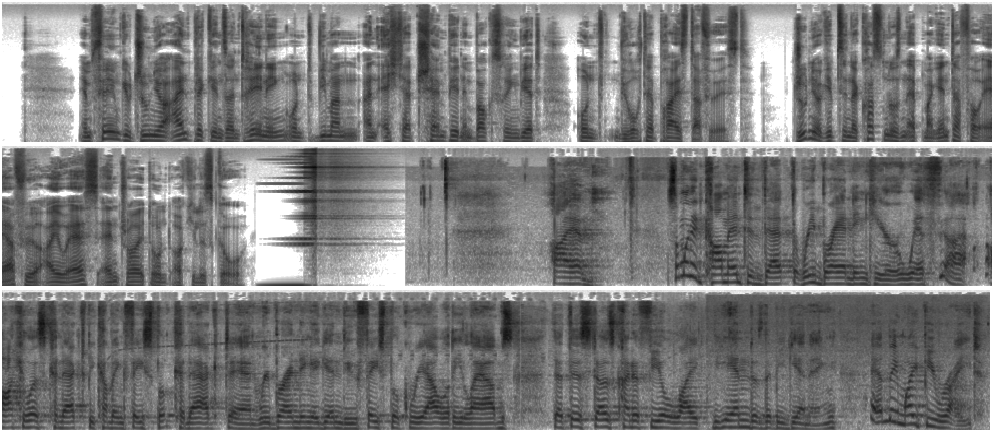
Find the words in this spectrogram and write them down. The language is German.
Im Film gibt Junior Einblicke in sein Training und wie man ein echter Champion im Boxring wird und wie hoch der Preis dafür ist. Junior gibt's in der kostenlosen App Magenta VR für iOS, Android und Oculus Go. I am Someone had commented that the rebranding here with uh, Oculus Connect becoming Facebook Connect and rebranding again to Facebook Reality Labs, that this does kind of feel like the end of the beginning. And they might be right.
